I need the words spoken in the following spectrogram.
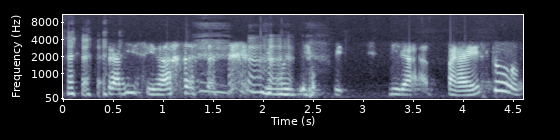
Bravísima. muy bien, Mira, para esto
